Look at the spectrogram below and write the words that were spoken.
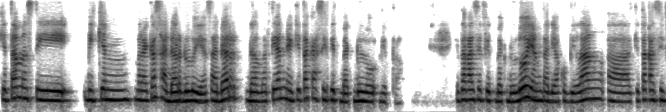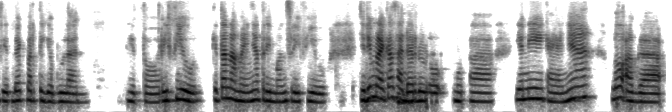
kita mesti bikin mereka sadar dulu ya, sadar dalam artian ya kita kasih feedback dulu gitu. Kita kasih feedback dulu yang tadi aku bilang uh, kita kasih feedback per tiga bulan gitu, review. Kita namanya three months review. Jadi mereka sadar dulu, uh, ya nih kayaknya lo agak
